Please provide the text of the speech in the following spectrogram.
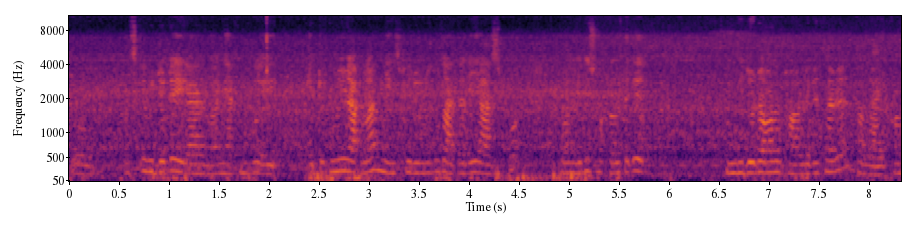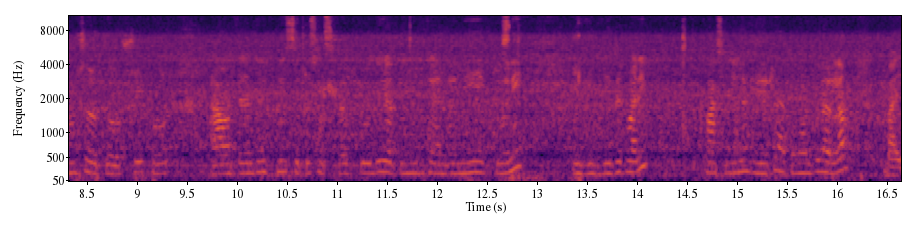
তো আজকে ভিডিওটা মানে এখন এইটুকুনি রাখলাম নেক্সট ভিডিওর মতো তাড়াতাড়ি আসব। এবং যদি সকাল থেকে ভিডিওটা আমার ভালো লেগে থাকে, তাহলে লাইক কমেন্ট শেয়ার অবশ্যই করো। আর আমার চ্যানেলটা প্লিজ একটু সাবস্ক্রাইব করে দিই যাতে চ্যানেলটা নিয়ে একটুখানি এগিয়ে যেতে পারি। পাঁচ জনের ভিডিওটা এত মধ্যে রাখলাম বাই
